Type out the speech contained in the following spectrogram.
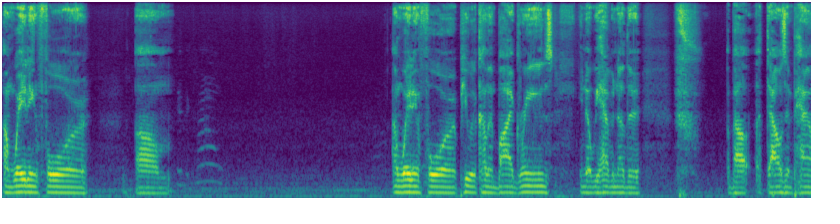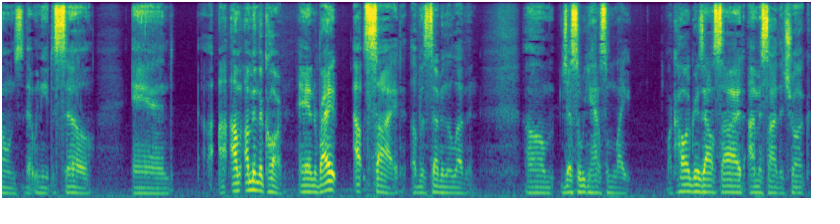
I'm waiting for, um, I'm waiting for people to come and buy greens. You know, we have another about a thousand pounds that we need to sell, and I, am in the car and right outside of a 7-Eleven, um, just so we can have some light. My collard greens outside. I'm inside the truck,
